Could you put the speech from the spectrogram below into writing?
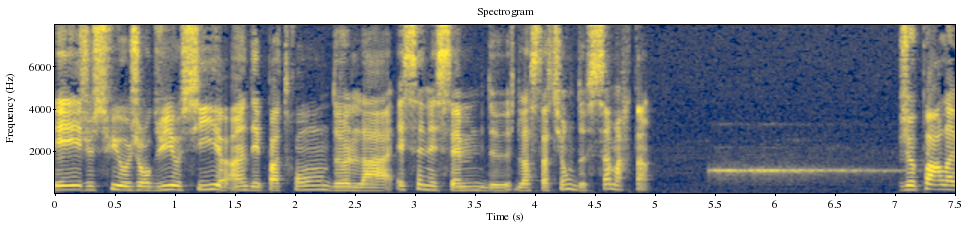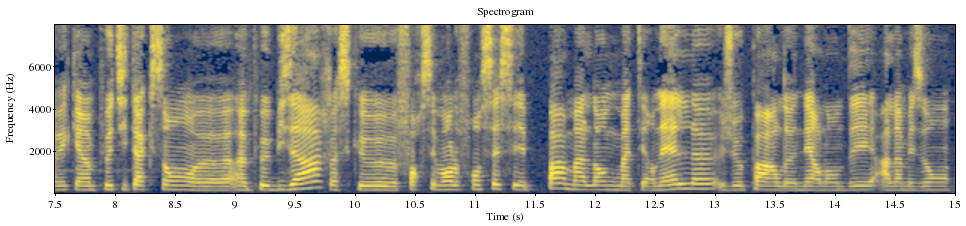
Et je suis aujourd'hui aussi un des patrons de la SNSM de la station de Saint-Martin. Je parle avec un petit accent euh, un peu bizarre parce que forcément le français c'est pas ma langue maternelle. Je parle néerlandais à la maison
